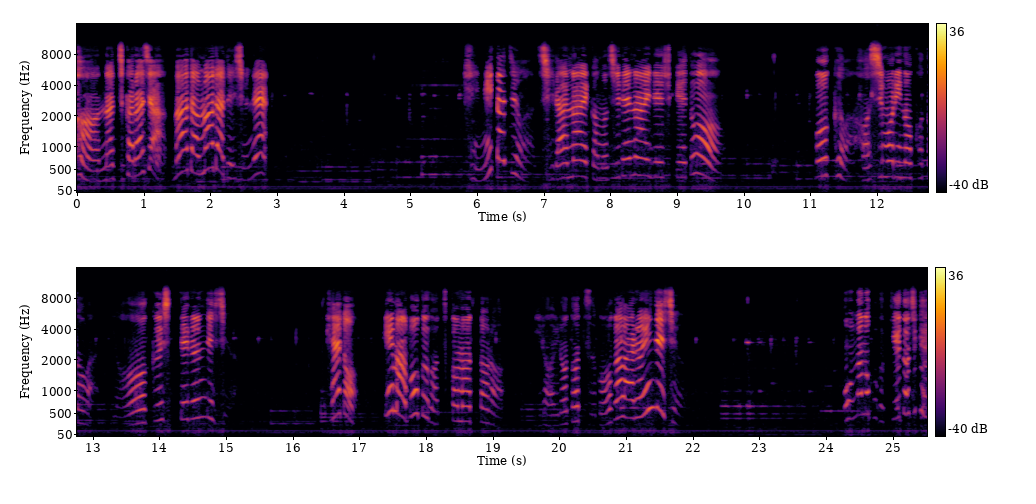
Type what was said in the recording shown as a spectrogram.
こんな力じゃまだまだでしゅね。君たちは知らないかもしれないですけど僕は星森のことはよーく知ってるんですよ。けど今僕が捕まったらいろいろと都合が悪いんですよ。女の子が消えた事件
